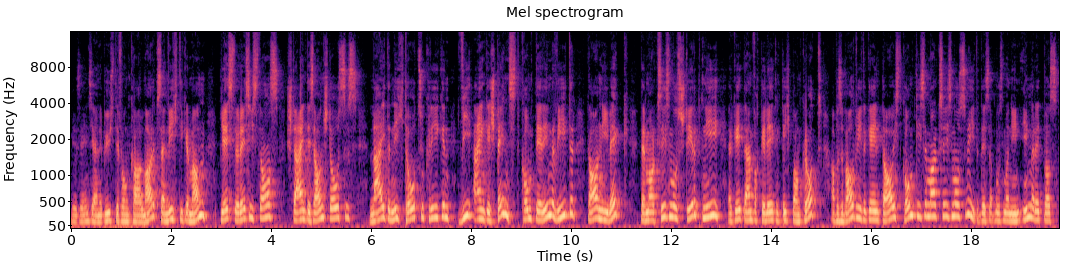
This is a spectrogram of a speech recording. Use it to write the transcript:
Hier sehen Sie eine Büste von Karl Marx, ein wichtiger Mann, Pièce de Résistance, Stein des Anstoßes, leider nicht tot zu kriegen. Wie ein Gespenst kommt er immer wieder, gar nie weg. Der Marxismus stirbt nie, er geht einfach gelegentlich bankrott, aber sobald wieder Geld da ist, kommt dieser Marxismus wieder. Deshalb muss man ihn immer etwas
